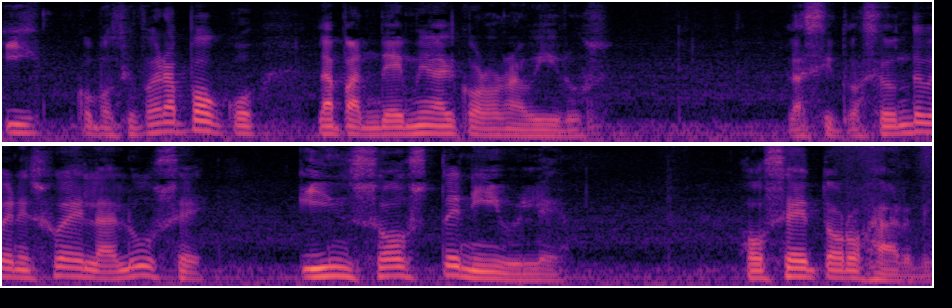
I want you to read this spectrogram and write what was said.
y, como si fuera poco, la pandemia del coronavirus. La situación de Venezuela luce insostenible. José Toro Hardy.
